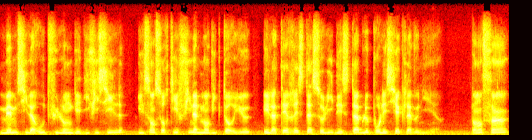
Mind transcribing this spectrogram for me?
même si la route fut longue et difficile, ils s'en sortirent finalement victorieux, et la Terre resta solide et stable pour les siècles à venir. Enfin,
